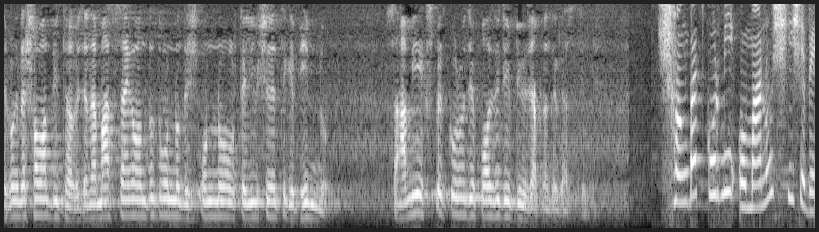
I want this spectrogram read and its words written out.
এবং এটা সমাদ দিতে হবে যে না মাছরাঙা অন্তত অন্য দেশ, অন্য টেলিভিশনের থেকে ভিন্ন। আমি এক্সপেক্ট করব যে পজিটিভ নিউজ আপনাদের কাছ থেকে। সংবাদকর্মী ও মানুষ হিসেবে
